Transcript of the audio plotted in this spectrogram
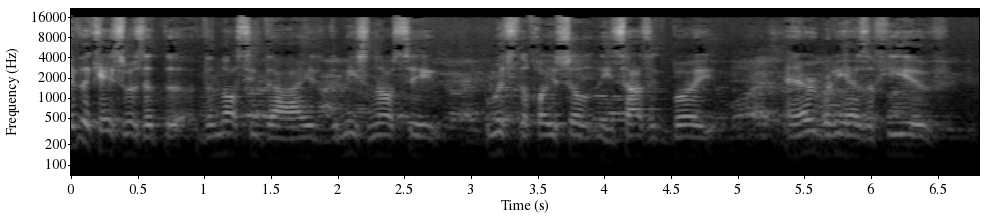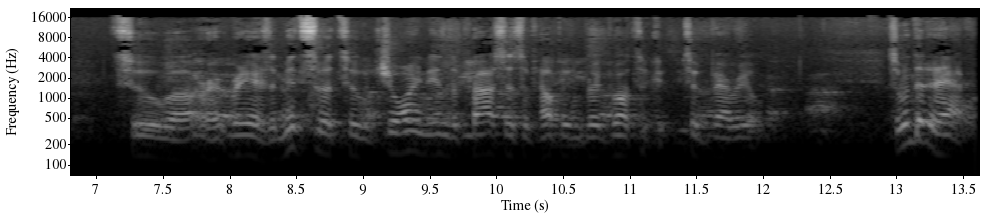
if the case was that the, the Nasi died, the Mis Nasi, which the Choyisol, the Yisazik boy, and everybody has a chiyuv to, uh, or everybody has a mitzvah to join in the process of helping him bring brought to, to burial. So when did it happen?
